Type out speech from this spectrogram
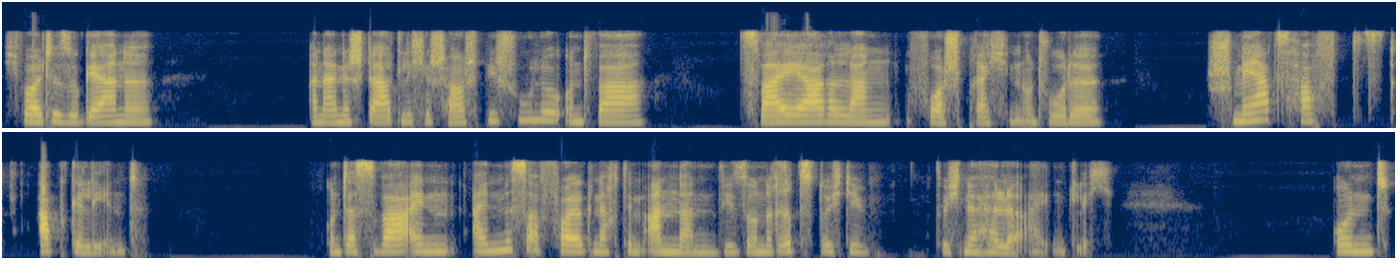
ich wollte so gerne an eine staatliche Schauspielschule und war zwei Jahre lang vorsprechen und wurde schmerzhaft abgelehnt. Und das war ein, ein Misserfolg nach dem anderen, wie so ein Ritt durch die durch eine Hölle eigentlich. Und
